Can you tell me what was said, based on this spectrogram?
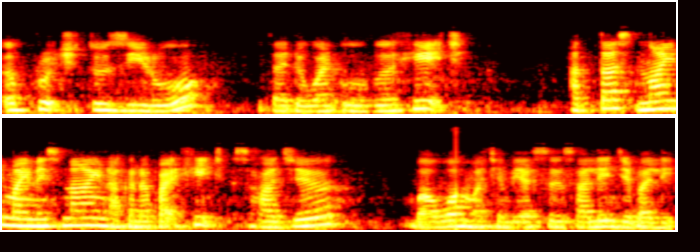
approach to 0 kita ada 1 over h atas 9 minus 9 akan dapat h sahaja bawah macam biasa salin je balik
